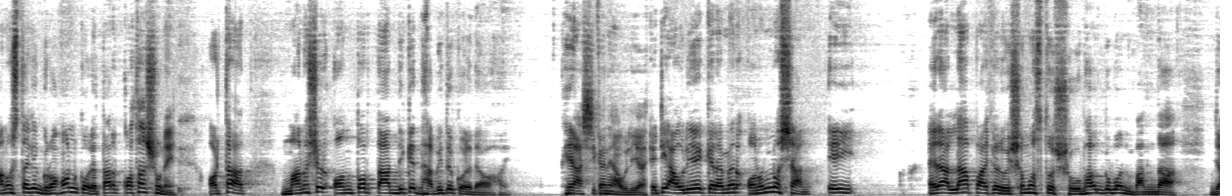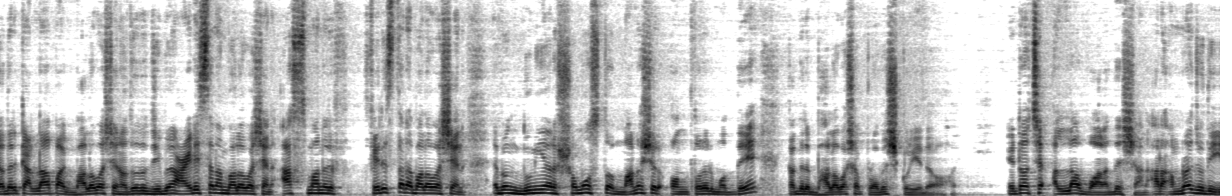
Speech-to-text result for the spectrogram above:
মানুষ তাকে গ্রহণ করে, তার কথা শুনে। অর্থাৎ মানুষের অন্তর তার দিকে ধাবিত করে দেওয়া হয়। হে আশিকানে আউলিয়া, এটি আউলিয়া কেরামের অনন্য শান। এই, এরা আল্লাহ পাকের ওই সমস্ত সৌভাগ্যবান বান্দা, যাদেরকে আল্লাহ পাক ভালোবাসেন হজরত জিবা আইসালাম ভালোবাসেন, আসমানের ফেরিস্তারা ভালোবাসেন এবং দুনিয়ার সমস্ত মানুষের অন্তরের মধ্যে তাদের ভালোবাসা প্রবেশ করিয়ে দেওয়া হয়। এটা হচ্ছে আল্লাহ ওয়ালাদের শান। আর আমরা যদি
